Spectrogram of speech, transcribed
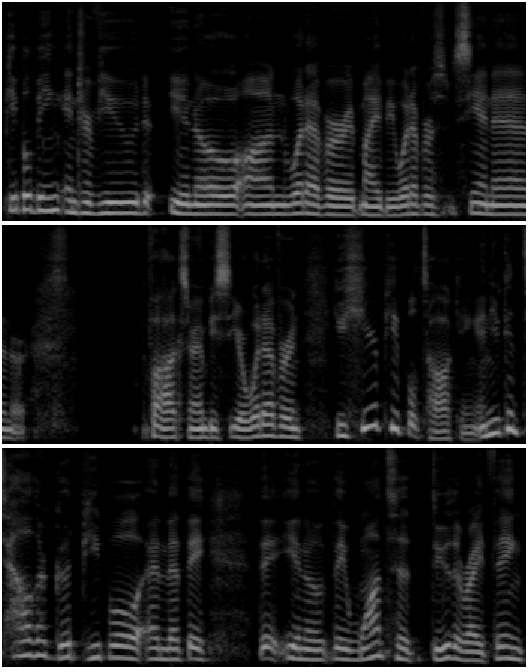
people being interviewed, you know, on whatever it might be, whatever CNN or Fox or NBC or whatever, and you hear people talking, and you can tell they're good people and that they, they you know, they want to do the right thing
